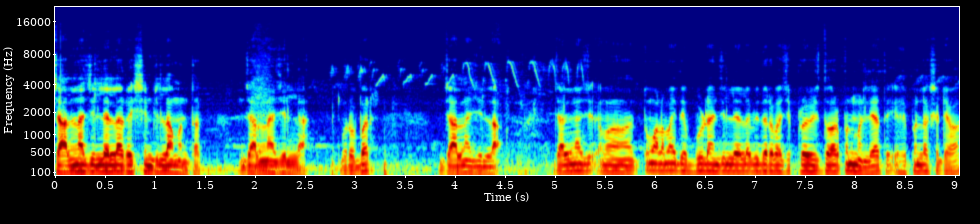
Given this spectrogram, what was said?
जालना जिल्ह्याला रेशीम जिल्हा म्हणतात. जालना जिल्हा बरोबर? जालना जिल्हा. जालना जि तुम्हाला माहिती आहे बुलढाणा जिल्ह्याला विदर्भाचे प्रवेशद्वार पण म्हणले जाते हे पण लक्षात ठेवा.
